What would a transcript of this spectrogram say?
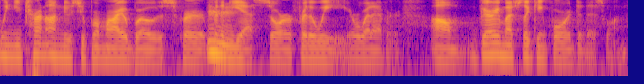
when you turn on New Super Mario Bros. for, for the DS or for the Wii or whatever. Um, very much looking forward to this one.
